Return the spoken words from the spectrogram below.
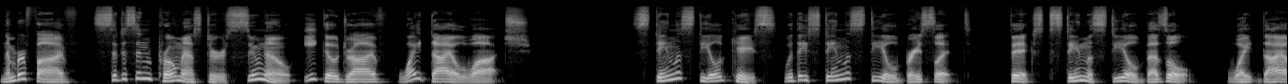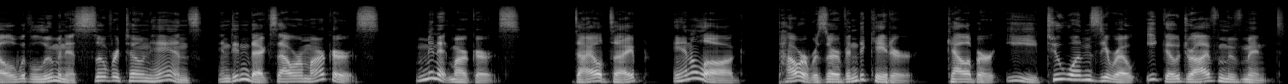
Number 5. Citizen ProMaster Tsuno Eco Drive White Dial Watch. Stainless steel case with a stainless steel bracelet. Fixed stainless steel bezel. White dial with luminous silver tone hands and index hour markers. Minute markers. Dial type analog. Power reserve indicator. Caliber E210 Eco Drive movement.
